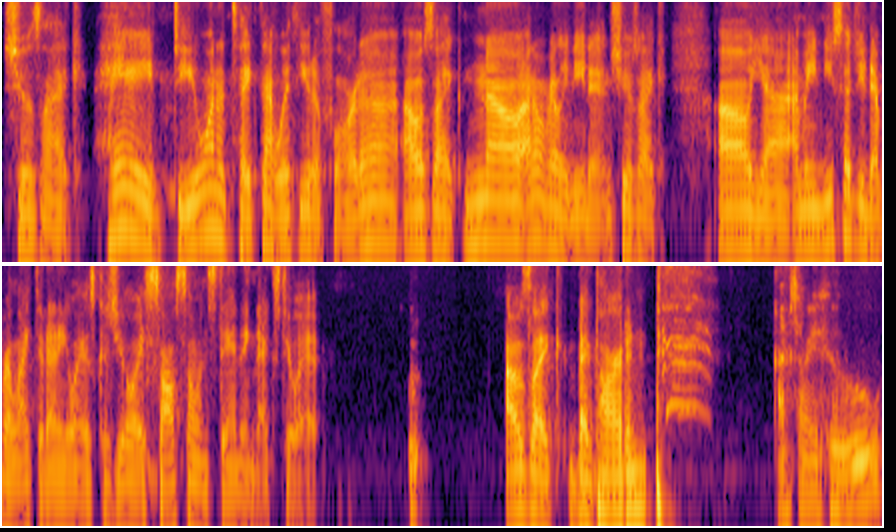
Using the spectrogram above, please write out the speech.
she was like, Hey, do you want to take that with you to Florida? I was like, No, I don't really need it. And she was like, Oh, yeah. I mean, you said you never liked it anyways because you always mm-hmm. saw someone standing next to it. I was like, Beg pardon. I'm sorry, who?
